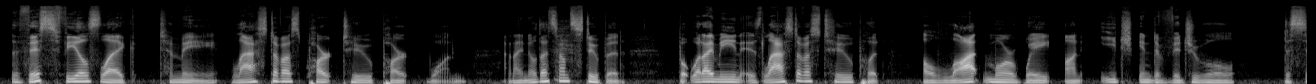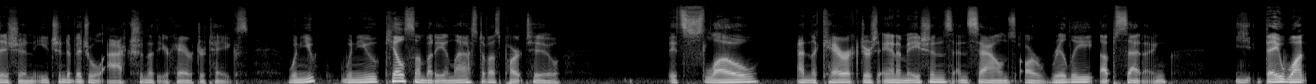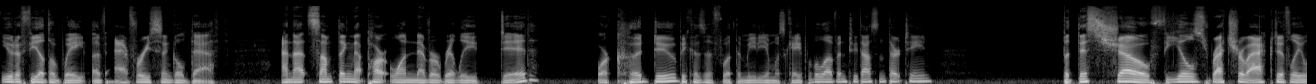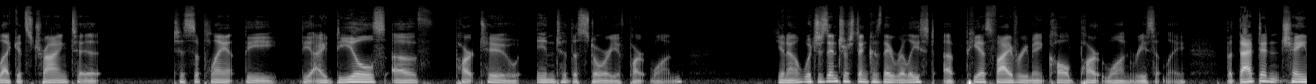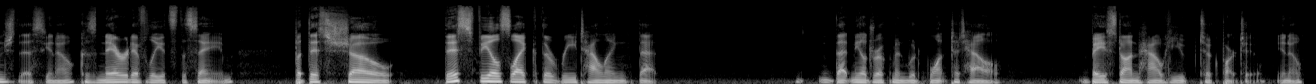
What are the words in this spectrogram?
This feels like to me Last of Us Part 2 Part 1. And I know that sounds stupid, but what I mean is Last of Us 2 put a lot more weight on each individual decision, each individual action that your character takes. When you when you kill somebody in Last of Us Part 2, it's slow and the characters' animations and sounds are really upsetting. They want you to feel the weight of every single death. And that's something that part one never really did or could do because of what the medium was capable of in 2013. But this show feels retroactively like it's trying to to supplant the the ideals of part two into the story of part one you know, which is interesting because they released a PS5 remake called Part 1 recently. But that didn't change this, you know, because narratively it's the same. But this show, this feels like the retelling that that Neil Druckmann would want to tell based on how he took Part 2, you know?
